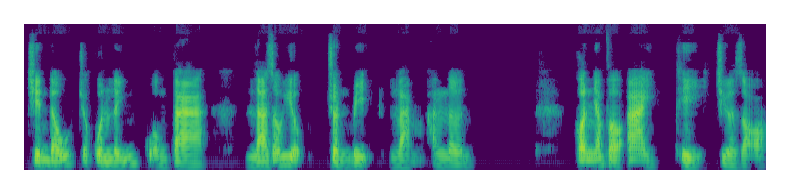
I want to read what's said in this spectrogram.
chiến đấu cho quân lính của ông ta là dấu hiệu chuẩn bị làm ăn lớn. Còn nhắm vào ai thì chưa rõ.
